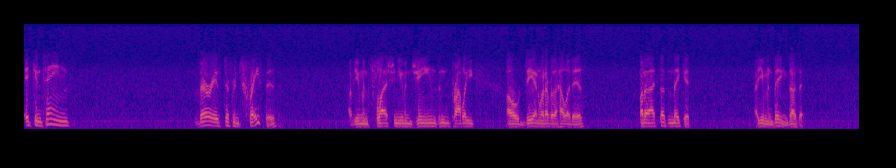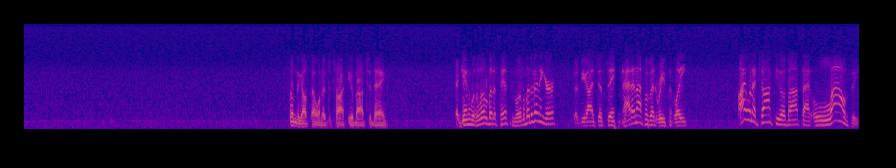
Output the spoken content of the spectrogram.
It contains various different traces of human flesh and human genes and probably, oh, DNA, whatever the hell it is. But that doesn't make it a human being, does it? something else I wanted to talk to you about today. Again, with a little bit of piss and a little bit of vinegar, because you guys just ain't had enough of it recently. I want to talk to you about that lousy,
